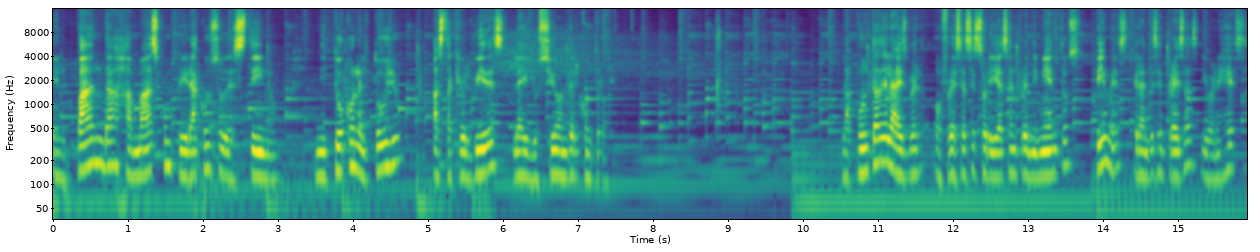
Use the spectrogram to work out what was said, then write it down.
El panda jamás cumplirá con su destino, ni tú con el tuyo, hasta que olvides la ilusión del control. La punta del iceberg ofrece asesorías a emprendimientos, pymes, grandes empresas y ONGs.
